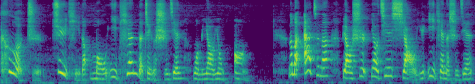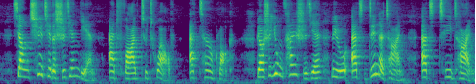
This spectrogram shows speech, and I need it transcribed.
特指具体的某一天的这个时间，我们要用 on。那么 at 呢，表示要接小于一天的时间，像确切的时间点 at five to twelve，at ten o'clock，表示用餐时间，例如 at dinner time，at tea time。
